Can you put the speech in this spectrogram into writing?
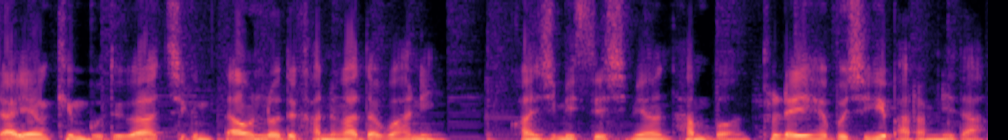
라이언킹 모드가 지금 다운로드 가능하다고 하니 관심 있으시면 한번 플레이 해보시기 바랍니다.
